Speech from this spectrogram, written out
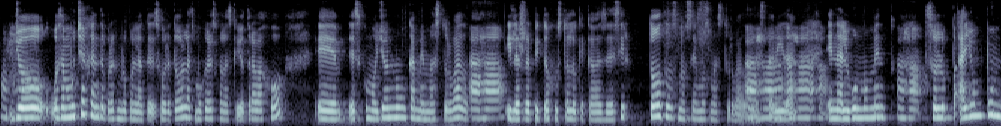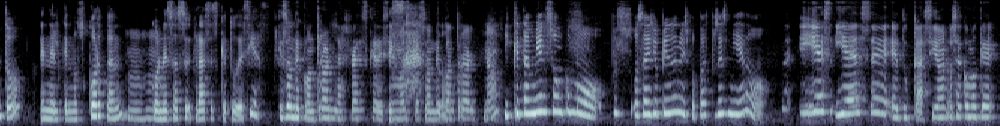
Ajá. Yo, o sea, mucha gente, por ejemplo, con la que, sobre todo las mujeres con las que yo trabajo, eh, es como yo nunca me he masturbado. Ajá. Y les repito justo lo que acabas de decir. Todos nos hemos masturbado en esta vida en algún momento. Ajá. Solo hay un punto en el que nos cortan con esas frases que tú decías. Que son de control, las frases que decimos que son de control, ¿no? Y que también son como, pues, o sea, yo pienso en mis papás, pues es miedo. Y es, y es eh, educación, o sea, como que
